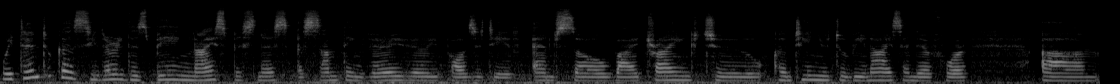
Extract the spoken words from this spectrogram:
We tend to consider this being nice business as something very, very positive, and so by trying to continue to be nice and therefore um,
